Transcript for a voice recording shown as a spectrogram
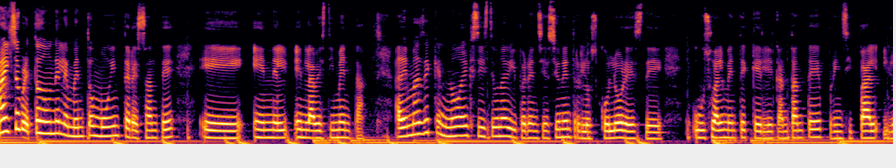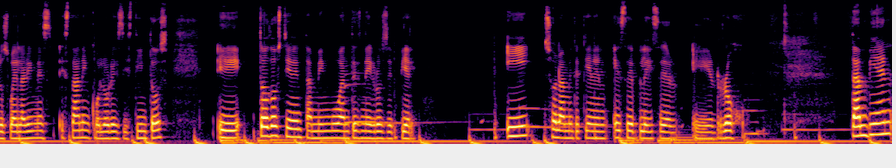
Hay sobre todo un elemento muy interesante eh, en, el, en la vestimenta. Además de que no existe una diferenciación entre los colores de usualmente que el cantante principal y los bailarines están en colores distintos, eh, todos tienen también guantes negros de piel. y solamente tienen ese blazer eh, rojo. También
